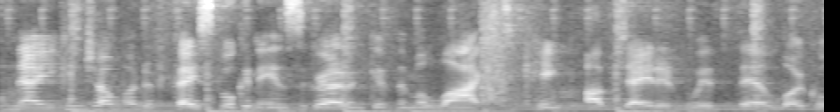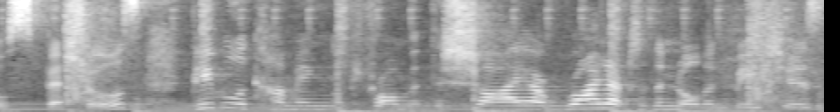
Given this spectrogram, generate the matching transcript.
So now you can jump onto Facebook and Instagram and give them a like to keep updated with their local specials. People are coming from the Shire right up to the Northern Beaches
